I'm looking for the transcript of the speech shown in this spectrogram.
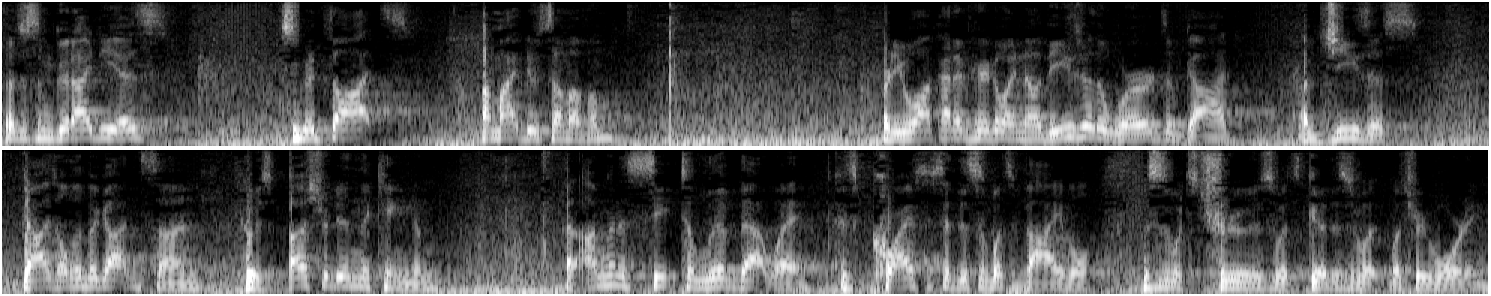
those are some good ideas, some good thoughts, I might do some of them. Or do you walk out of here going, no, these are the words of God, of Jesus, God's only begotten Son, who has ushered in the kingdom. And I'm going to seek to live that way. Because Christ has said this is what's valuable, this is what's true, this is what's good, this is what, what's rewarding.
